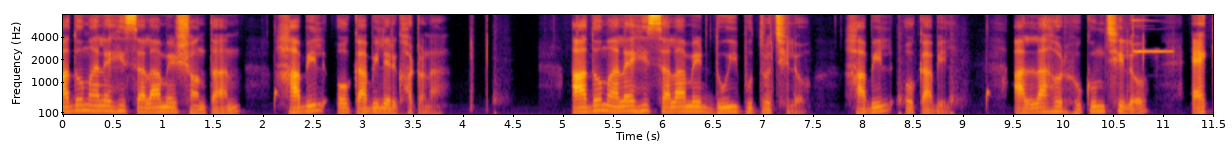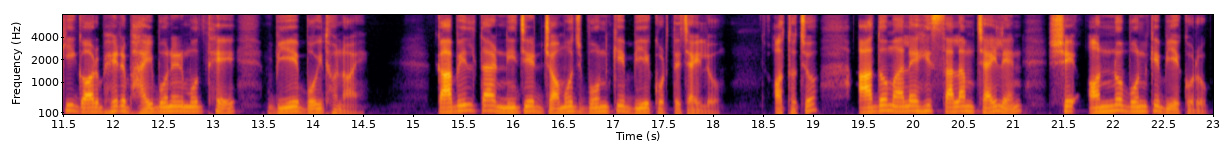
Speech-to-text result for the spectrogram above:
আদম সালামের সন্তান হাবিল ও কাবিলের ঘটনা। আদম সালামের দুই পুত্র ছিল, হাবিল ও কাবিল। আল্লাহর হুকুম ছিল, একই গর্ভের ভাইবোনের মধ্যে বিয়ে বৈধ নয়। কাবিল তার নিজের যমজ বোনকে বিয়ে করতে চাইল, অথচ আদম সালাম চাইলেন সে অন্য বোনকে বিয়ে করুক।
